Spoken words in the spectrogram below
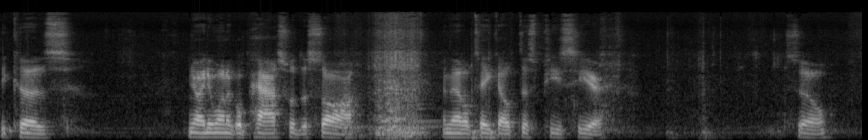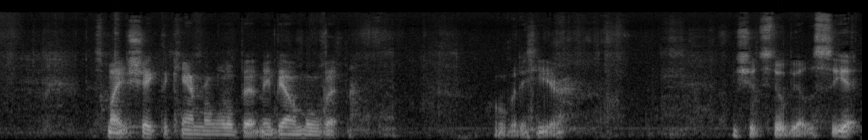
because you know, I didn't want to go past with the saw. And that'll take out this piece here. So, this might shake the camera a little bit. Maybe I'll move it over to here. You should still be able to see it.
